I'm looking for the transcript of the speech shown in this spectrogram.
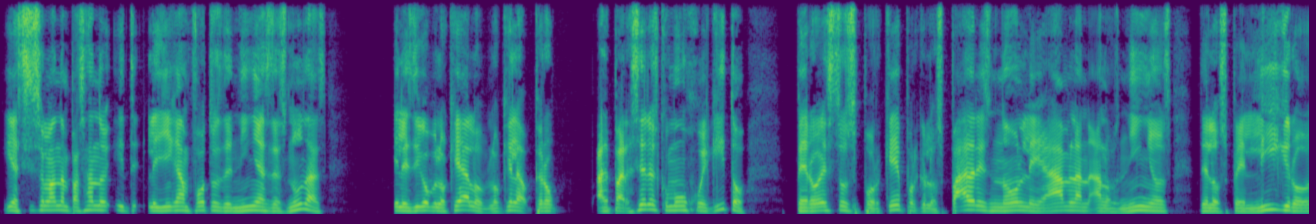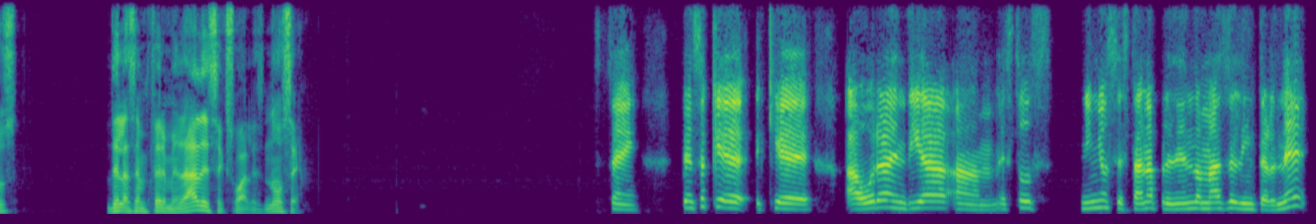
y así se lo andan pasando y le llegan fotos de niñas desnudas. Y les digo, bloquealo, bloquealo. Pero al parecer es como un jueguito. Pero esto es por qué? Porque los padres no le hablan a los niños de los peligros de las enfermedades sexuales. No sé. Sí, pienso que, que ahora en día estos niños están aprendiendo más del internet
